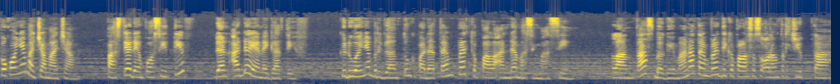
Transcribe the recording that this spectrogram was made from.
Pokoknya macam-macam. Pasti ada yang positif dan ada yang negatif. Keduanya bergantung kepada template kepala Anda masing-masing. Lantas, bagaimana template di kepala seseorang tercipta?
